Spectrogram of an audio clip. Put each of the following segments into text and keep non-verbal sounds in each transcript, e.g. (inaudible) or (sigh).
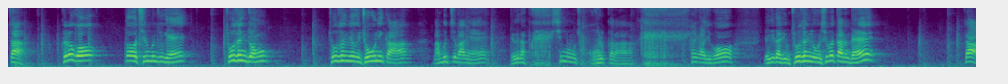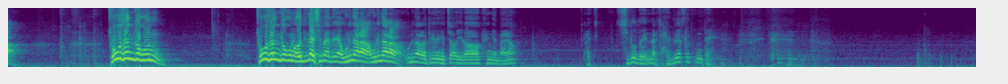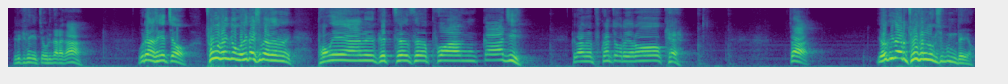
자, 그러고 또 질문 중에 조생종, 조생종이 좋으니까 남부지방에 여기다 탁 심으면 좋을 거라 해가지고 여기다 지금 조생종을 심었다는데 자, 조생종은 조생종은 어디다 심어야 되냐? 우리나라 우리나라 우리나라 어떻게 생겼죠? 이렇게 생겼나요? 아, 지도도 옛날 잘 그렸을 텐데 이렇게 생겼죠 우리나라가. 우리나라 생겼죠. 조생종 어디다 심으면 동해안을 거쳐서 포항까지 그 다음에 북한 쪽으로 이렇게. 자 여기다는 조생종 심으면 돼요.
